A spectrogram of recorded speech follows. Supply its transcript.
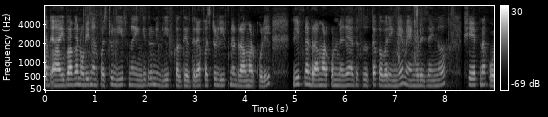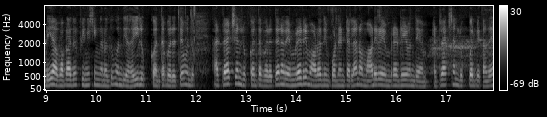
ಅದು ಇವಾಗ ನೋಡಿ ನಾನು ಫಸ್ಟು ಲೀಫ್ನ ಹೆಂಗಿದ್ರು ನೀವು ಲೀಫ್ ಕಲ್ತಿರ್ತೀರ? ಫಸ್ಟು ಲೀಫ್ನ ಡ್ರಾ ಮಾಡ್ಕೊಳ್ಳಿ. ಲೀಫ್ನ ಡ್ರಾ ಮಾಡ್ಕೊಂಡ್ಮೇಲೆ ಅದು ಸುತ್ತ ಕವರಿಂಗೆ ಮ್ಯಾಂಗೋ ಡಿಸೈನು ಶೇಪ್ನ ಕೊಡಿ. ಆವಾಗ ಅದು ಫಿನಿಶಿಂಗ್ ಅನ್ನೋದು ಒಂದು ಹೈ ಲುಕ್ ಅಂತ ಬರುತ್ತೆ. ಒಂದು ಅಟ್ರಾಕ್ಷನ್ ಲುಕ್ ಅಂತ ಬರುತ್ತೆ. ನಾವು ಎಂಬ್ರಾಯ್ಡ್ರಿ ಮಾಡೋದು ಇಂಪಾರ್ಟೆಂಟ್ ಅಲ್ಲ. ನಾವು ಮಾಡಿರೋ ಎಂಬ್ರಾಯ್ಡ್ರಿ ಒಂದು ಅಟ್ರಾಕ್ಷನ್ ಲುಕ್ ಬರಬೇಕಂದ್ರೆ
